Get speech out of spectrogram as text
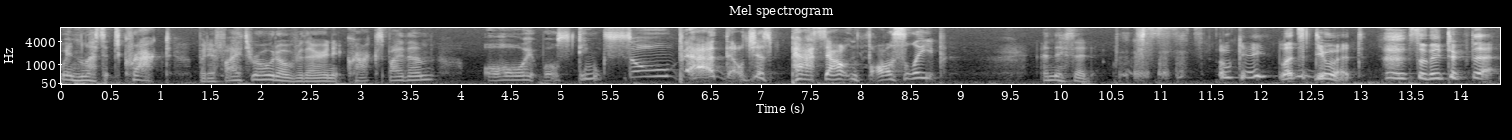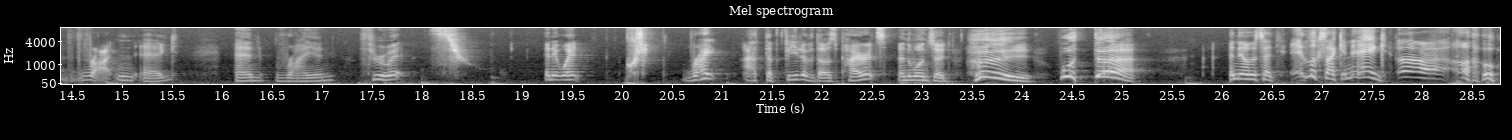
unless it's cracked. But if I throw it over there and it cracks by them, oh, it will stink so bad they'll just pass out and fall asleep. And they said, okay, let's do it. So they took the rotten egg and Ryan threw it and it went right at the feet of those pirates. And the one said, hey, what that? And the other said, it looks like an egg. Uh, oh,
